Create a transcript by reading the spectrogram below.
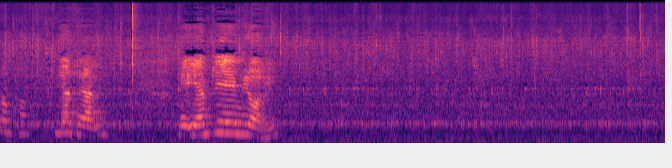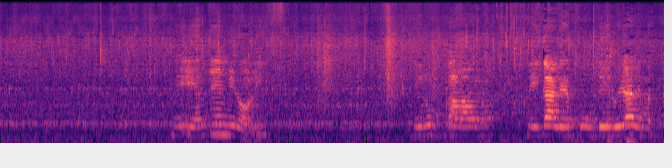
လောက်ထားရထရလေနေအရင်ပြင်းပြီးတော့လေနေအရင်ပြင်းပြီးတော့လေနေလို့မကောင်းနေကလည်းပူလေလို့ရလည်းမတ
